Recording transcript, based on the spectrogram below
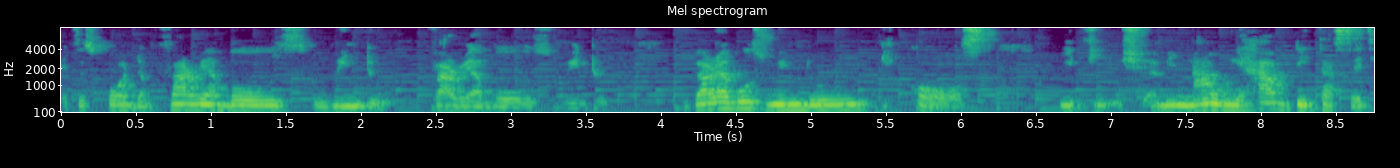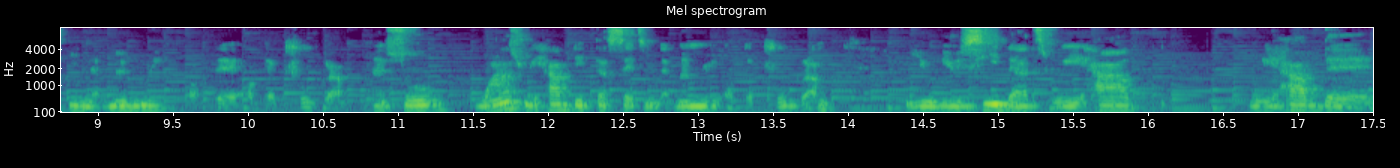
it is called the variables window. Variables window. Variables window because if you, I mean, now we have data set in the memory of the of the program, and so once we have data set in the memory of the program, you, you see that we have we have the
